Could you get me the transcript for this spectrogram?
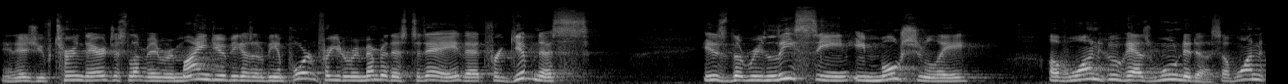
And as you've turned there, just let me remind you, because it'll be important for you to remember this today, that forgiveness is the releasing emotionally of one who has wounded us, of one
